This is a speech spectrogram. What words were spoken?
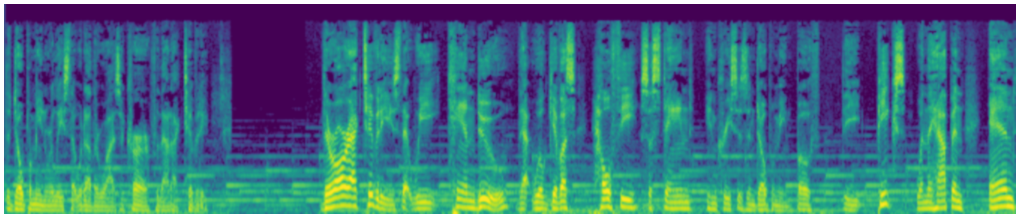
the dopamine release that would otherwise occur for that activity. There are activities that we can do that will give us healthy, sustained increases in dopamine, both the peaks when they happen and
